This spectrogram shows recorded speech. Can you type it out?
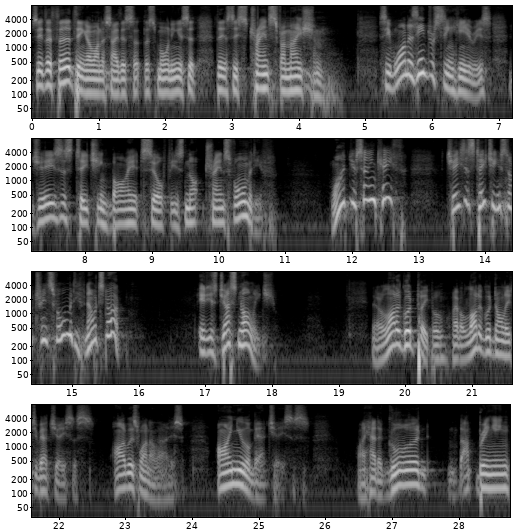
See, the third thing I want to say this, this morning is that there's this transformation. See, what is interesting here is Jesus' teaching by itself is not transformative. What? You're saying, Keith? Jesus' teaching is not transformative. No, it's not. It is just knowledge. There are a lot of good people who have a lot of good knowledge about Jesus. I was one of those. I knew about Jesus. I had a good upbringing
